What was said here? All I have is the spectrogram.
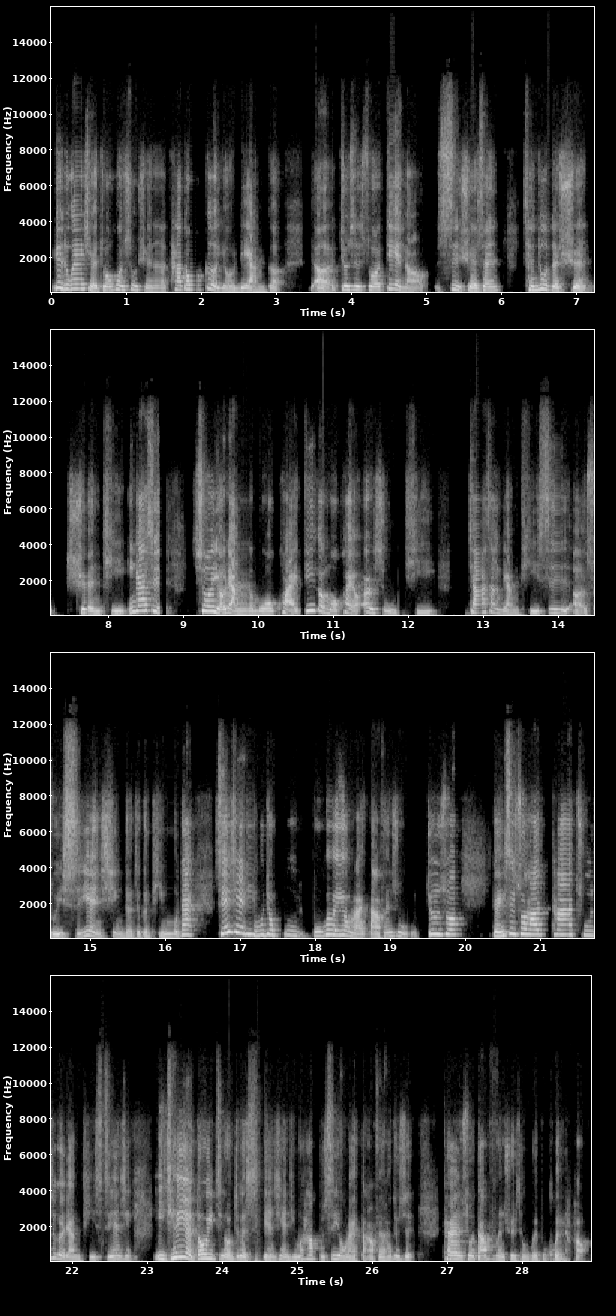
阅读跟写作或数学呢，它都各有两个，呃，就是说电脑是学生程度的选选题，应该是说有两个模块，第一个模块有二十五题。加上两题是呃属于实验性的这个题目，但实验性的题目就不不会用来打分数，就是说等于是说他他出这个两题实验性，以前也都一直有这个实验性的题目，它不是用来打分，它就是看看说大部分学生会不会好。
